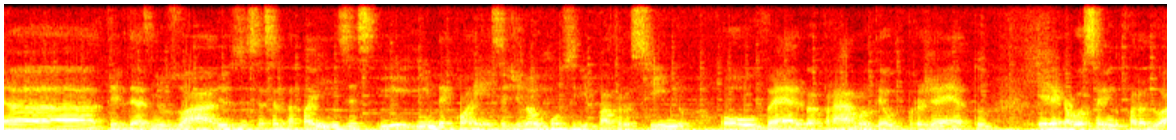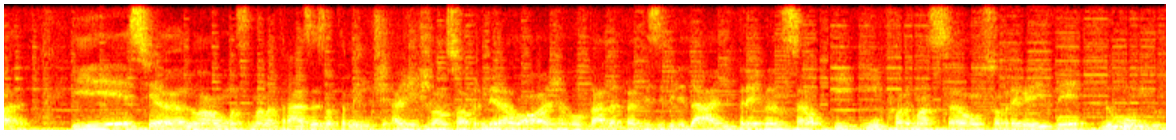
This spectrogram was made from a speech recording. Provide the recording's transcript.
Ah, teve 10 mil usuários em 60 países e em decorrência de não conseguir patrocínio ou verba para manter o projeto, ele acabou saindo fora do ar. E esse ano, há uma semana atrás exatamente, a gente lançou a primeira loja voltada para visibilidade, prevenção e informação sobre HIV do mundo,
